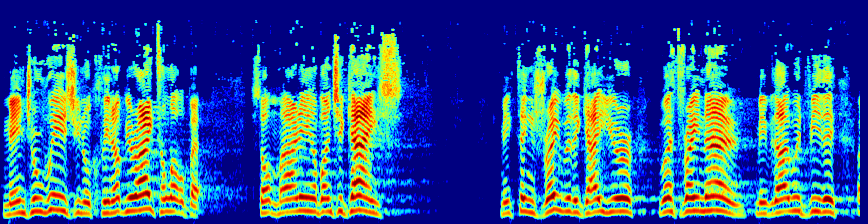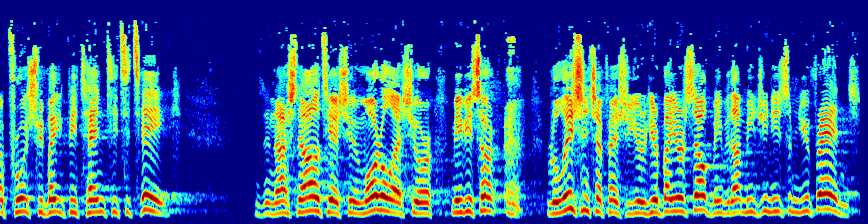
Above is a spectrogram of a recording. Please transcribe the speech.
Mend your ways, you know, clean up your act a little bit. Stop marrying a bunch of guys. Make things right with the guy you're with right now. Maybe that would be the approach we might be tempted to take. The nationality issue, a moral issue, or maybe it's a relationship issue. You're here by yourself. Maybe that means you need some new friends.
